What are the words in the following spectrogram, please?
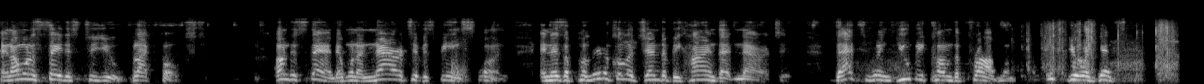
And I want to say this to you, black folks. Understand that when a narrative is being spun and there's a political agenda behind that narrative, that's when you become the problem. If you're against it,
